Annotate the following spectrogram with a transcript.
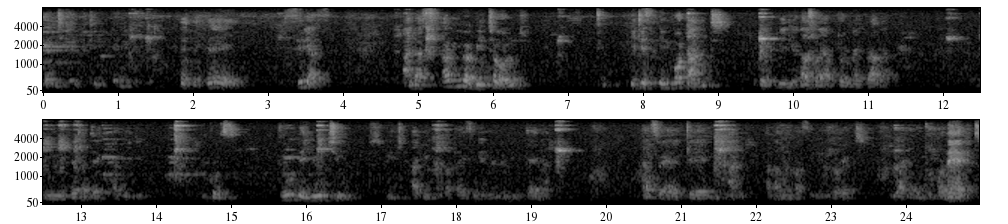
2015. Serious. And as you have been told, it is important to take video. That's why I've told my brother, you better take a video. Because through the YouTube, which I've been advertising in, Kenya, that's where I came and other members in to connect.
